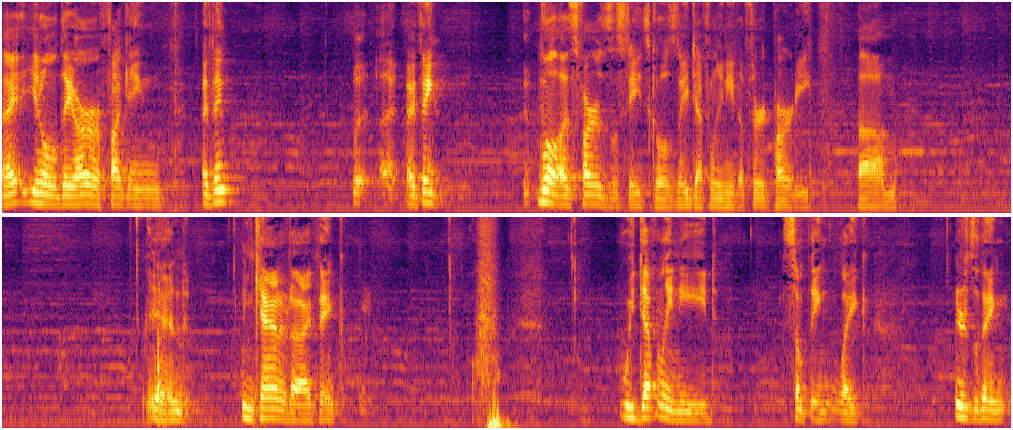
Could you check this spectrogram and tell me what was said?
I, you know, they are fucking. I think. I think well, as far as the states goes, they definitely need a third party. Um, and in Canada, I think we definitely need something like. Here's the thing,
